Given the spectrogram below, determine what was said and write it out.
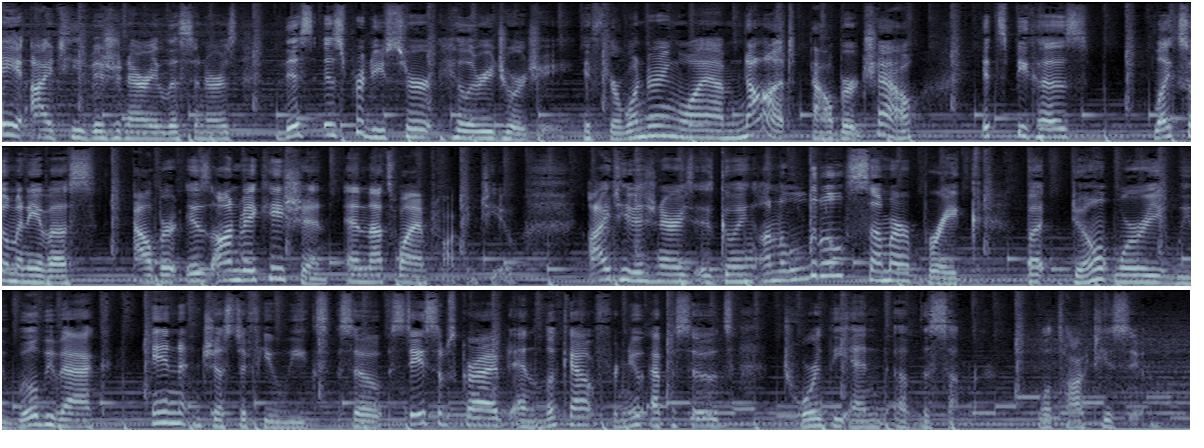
Hey, IT Visionary listeners, this is producer Hillary Georgie. If you're wondering why I'm not Albert Chow, it's because, like so many of us, Albert is on vacation, and that's why I'm talking to you. IT Visionaries is going on a little summer break, but don't worry, we will be back in just a few weeks. So stay subscribed and look out for new episodes toward the end of the summer. We'll talk to you soon.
